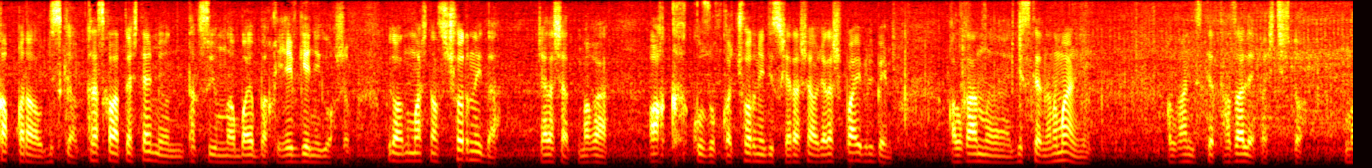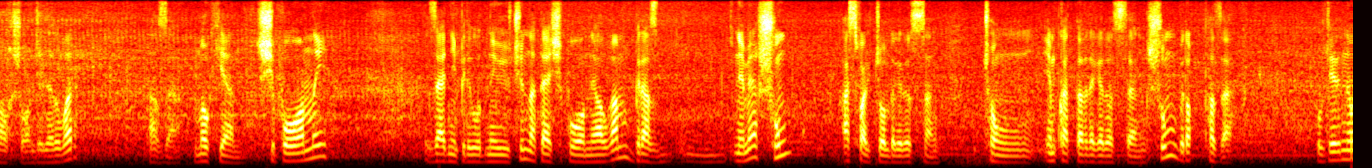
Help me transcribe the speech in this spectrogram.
капкара кылып диска краскалап таштайм мен такси уюмуна байбак евгенийге бирок анын машинасы черный да жарашат. Мага ак кузовко черный диск жарашабы жарашпайбы билбейм. Калган дисктер нормальный. Калган дисктер таза эле почти что. Мына окшогон жерлери бар. Таза. Nokian шипованный. Задний переводной үчүн атай шипованный алгам. Бир аз неме? Шум. Асфальт жолдо кетип атсаң чоң мкаттарда кетип атсаң шум бирок таза. Бул жери эмне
